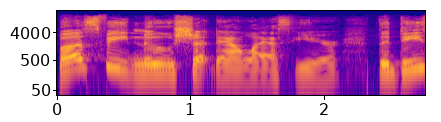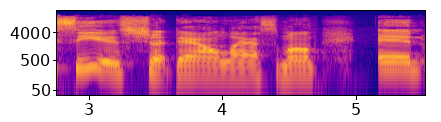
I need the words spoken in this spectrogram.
BuzzFeed News shut down last year. The DC is shut down last month. And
